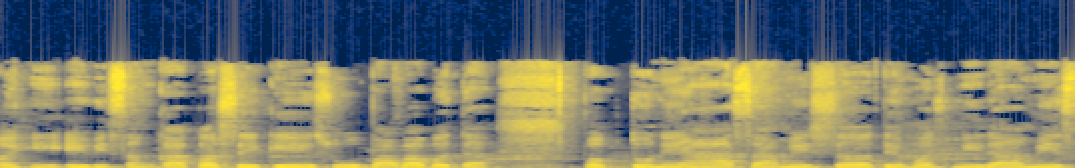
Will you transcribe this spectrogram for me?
અહીં એવી શંકા કરશે કે શું બાબા બધા ભક્તોને આ સામિષ તેમજ નિરામિષ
